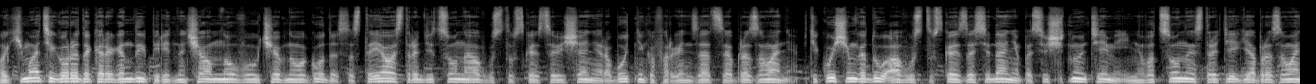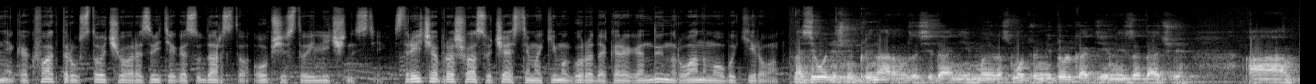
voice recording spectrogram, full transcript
В Акимате города Караганды перед началом нового учебного года состоялось традиционное августовское совещание работников организации образования. В текущем году августовское заседание посвящено теме «Инновационные стратегии образования как фактор устойчивого развития государства, общества и личности». Встреча прошла с участием Акима города Караганды Нурваном Аубакировым. На сегодняшнем пленарном заседании мы рассмотрим не только отдельные задачи, а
